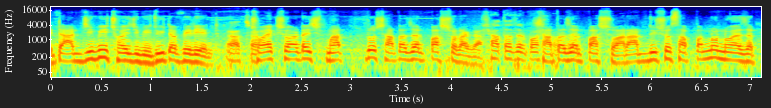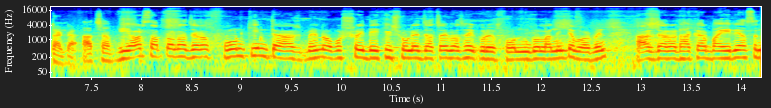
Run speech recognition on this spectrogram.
এটা আট জিবি ছয় জিবি দুইটা ভেরিয়েন্ট আচ্ছা। ছয় একশো আঠাইশ মাত্র সাত হাজার পাঁচশো টাকা। সাত হাজার সাত হাজার পাঁচশো আর আট দুইশো ছাপ্পান্ন নয় হাজার টাকা। আচ্ছা ভিওয়ার্স আপনারা যারা ফোন কিনতে আসবেন অবশ্যই দেখে শুনে যাচাই বাছাই করে ফোনগুলো নিতে পারবেন। আর যারা ঢাকার বাইরে আছেন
